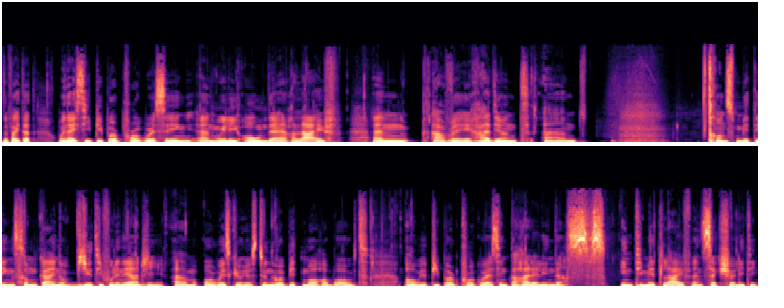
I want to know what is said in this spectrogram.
the fact that when I see people progressing and really own their life and are very radiant and transmitting some kind of beautiful energy, I'm always curious to know a bit more about how the people progress in parallel in their intimate life and sexuality.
